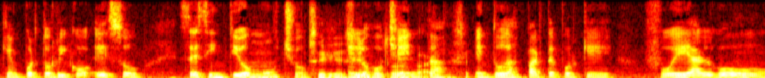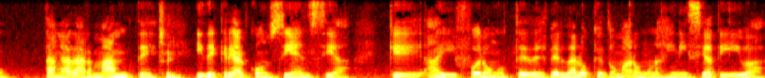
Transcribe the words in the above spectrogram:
que en Puerto Rico eso se sintió mucho en los 80, en todas partes, porque fue algo tan alarmante y de crear conciencia que ahí fueron ustedes, ¿verdad?, los que tomaron unas iniciativas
